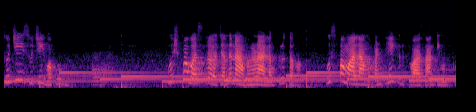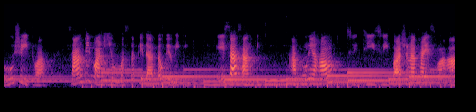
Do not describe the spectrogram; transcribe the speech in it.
સુચિ સુચિ વપુ. પુષ્પ વસ્ત્ર ચંદનાભરણાલંકૃત પુષ્પમાલાಂ કંઠે કૃત્વા શાંતિમુદ્ઘોષયિત્વા શાંતિપાનીયમ મસ્તકે દાતવ્યમિતિ એસા શાંતિ આ પુણ્યહમ શ્રીથી શ્રી પાર્શ્વનાથાય સ્વાહા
